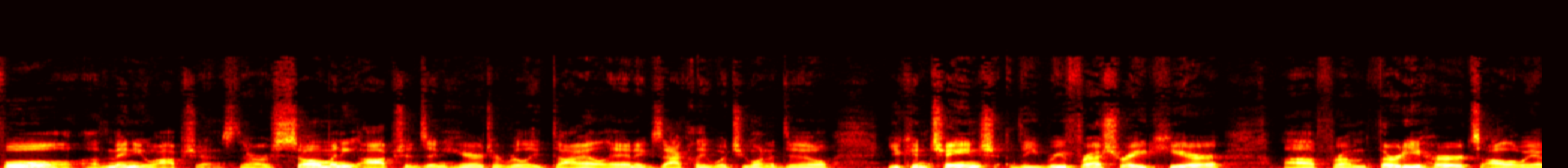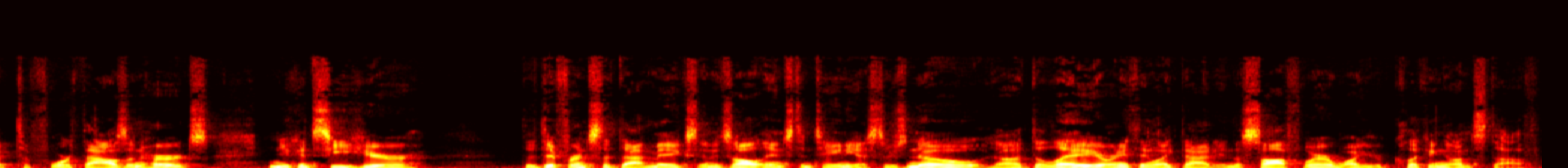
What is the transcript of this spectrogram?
full of menu options. There are so many options in here to really dial in exactly what you want to do. You can change the refresh rate here uh, from 30 hertz all the way up to 4,000 hertz. And you can see here the difference that that makes, and it's all instantaneous. There's no uh, delay or anything like that in the software while you're clicking on stuff.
